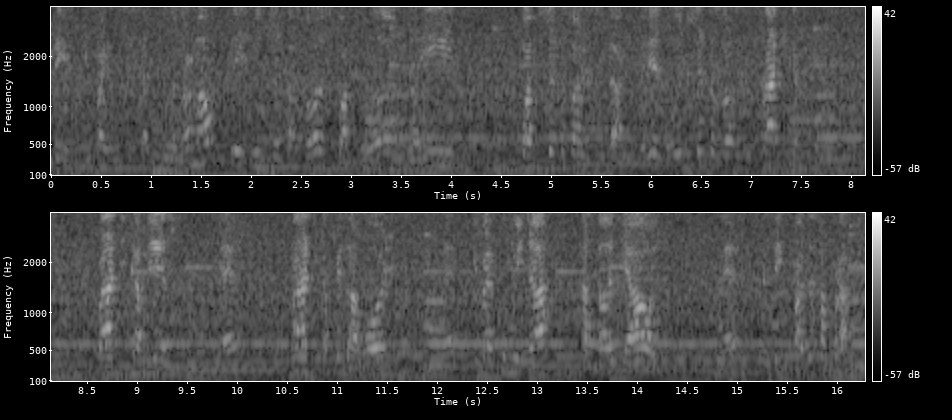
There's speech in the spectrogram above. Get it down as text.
que faz licenciatura normal, 3.200 horas, 4 anos aí, 400 horas de estágio, beleza? 800 horas de práticas, prática mesmo, né? prática pedagógica, né? que vai culminar na sala de aula. Né? Você tem que fazer essa prática.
